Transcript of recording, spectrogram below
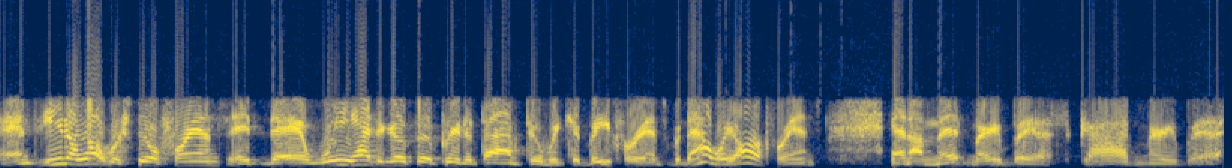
And you know what? We're still friends. It, uh, we had to go through a period of time until we could be friends. But now we are friends. And I met Mary Beth. God, Mary Beth.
